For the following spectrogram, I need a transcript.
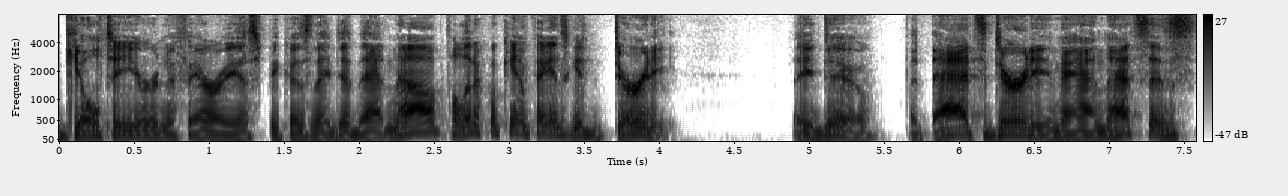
guilty or nefarious because they did that. No, political campaigns get dirty. They do. But that's dirty, man. That's as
